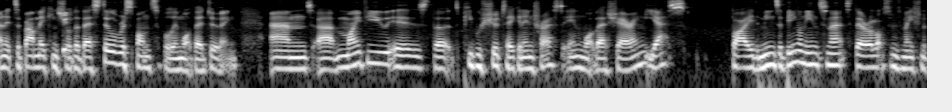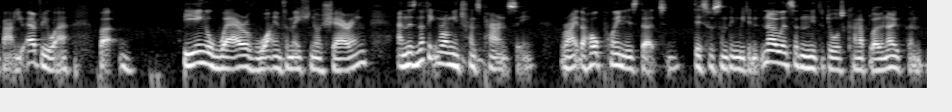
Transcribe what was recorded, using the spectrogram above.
And it's about making sure that they're still responsible in what they're doing. And uh, my view is that people should take an interest in what they're sharing. Yes, by the means of being on the internet, there are lots of information about you everywhere. But being aware of what information you're sharing. And there's nothing wrong in transparency, right? The whole point is that this was something we didn't know, and suddenly the door's kind of blown open.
